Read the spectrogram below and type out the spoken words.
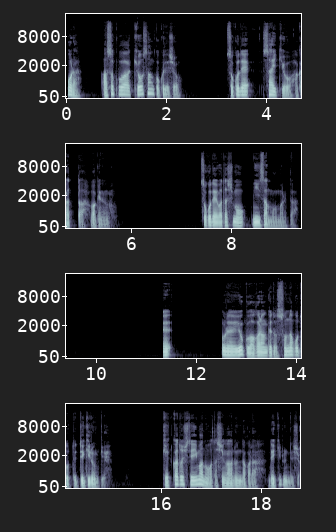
ほら、あそこは共産国でしょそこで再起を図ったわけなの。そこで私も兄さんも生まれた。え、俺よくわからんけどそんなことってできるんけ？結果として今の私があるんだからできるんでしょ。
